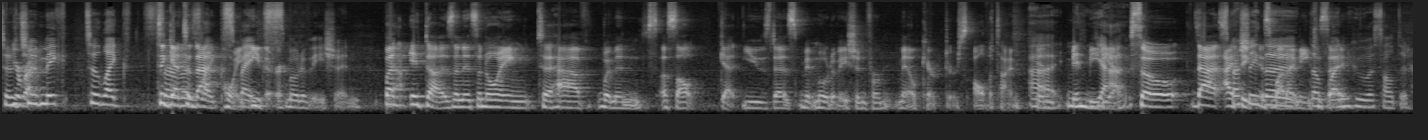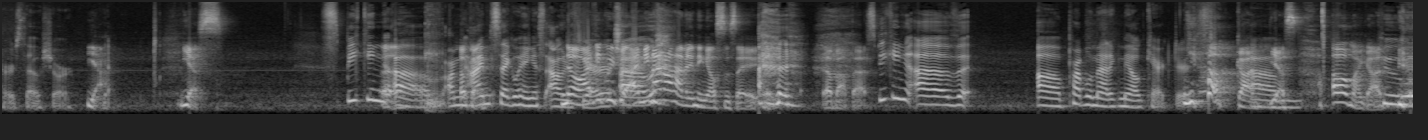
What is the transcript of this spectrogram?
to, You're to right. make to like To get to as, that like, point Spike's either. motivation, But Yeah. it does, and it's annoying to have women's assault get used as motivation for male characters all the time Uh, in, in media. yeah. So that I especially think the is what I mean to say. The one who assaulted her. So sure, yeah. Yes. Speaking Uh, of, I'm, okay. I'm segueing us out. No, I think we should. I mean, Um, I don't have anything else to say about that. Speaking of uh, problematic male characters God, yes. Oh my God. Um, who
